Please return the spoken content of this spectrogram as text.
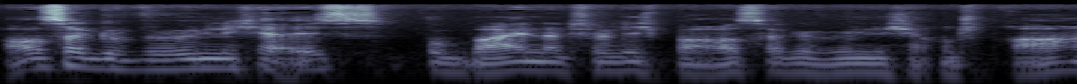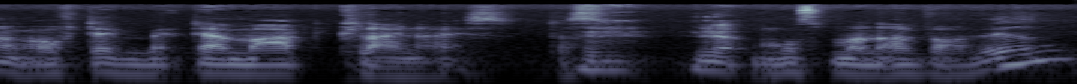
außergewöhnlicher ist, wobei natürlich bei außergewöhnlicheren Sprachen auch der, der Markt kleiner ist. Das Ja. muss man einfach wissen.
